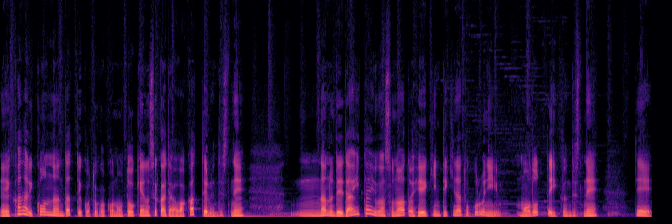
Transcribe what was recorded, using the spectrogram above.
えー、かなり困難だってことがこの統計の世界では分かってるんですね。なので、大体はその後平均的なところに戻っていくんですね。で、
